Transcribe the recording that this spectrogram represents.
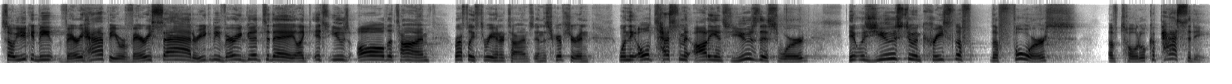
So you could be very happy or very sad or you could be very good today. Like it's used all the time, roughly 300 times in the scripture. And when the Old Testament audience used this word, it was used to increase the, the force of total capacity.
